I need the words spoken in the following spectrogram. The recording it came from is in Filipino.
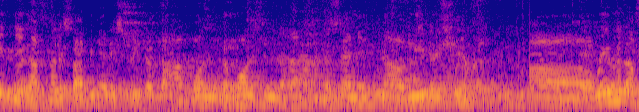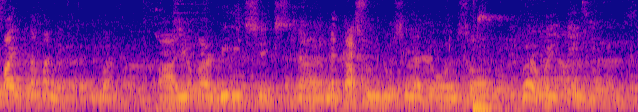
Waiting, actually, sabi niya ni Speaker kahapon, the is in the hands the Senate now, leadership. Uh, we will abide naman eh, di ba? Uh, yung RBH 6, uh, nagkasundo sila doon. So, we're waiting.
